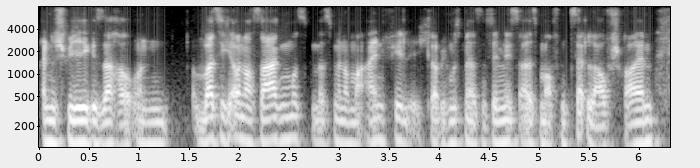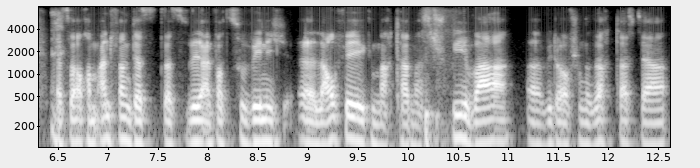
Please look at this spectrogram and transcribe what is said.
eine schwierige Sache. Und was ich auch noch sagen muss, was mir nochmal einfiel, ich glaube, ich muss mir das demnächst alles mal auf den Zettel aufschreiben. Das war auch am Anfang, dass, dass wir einfach zu wenig äh, Laufwege gemacht haben. Das Spiel war, äh, wie du auch schon gesagt hast, ja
